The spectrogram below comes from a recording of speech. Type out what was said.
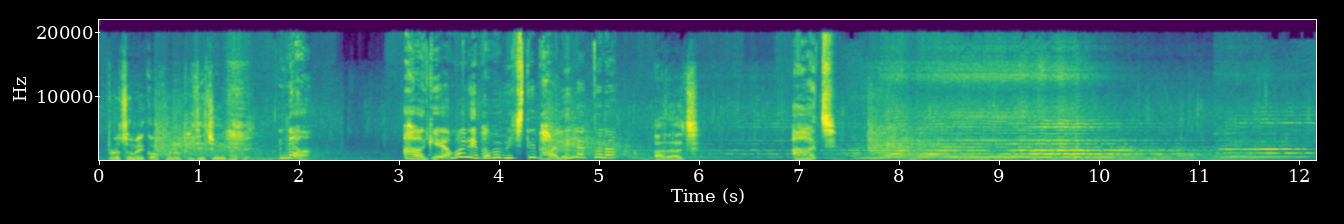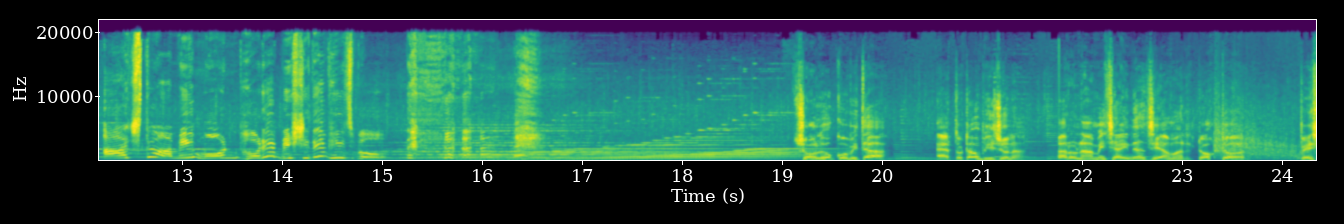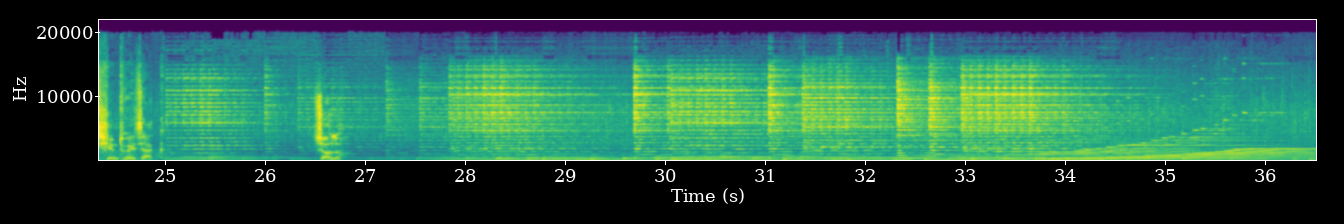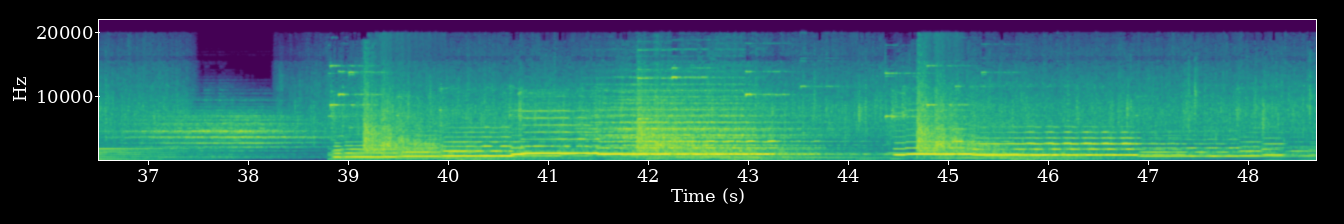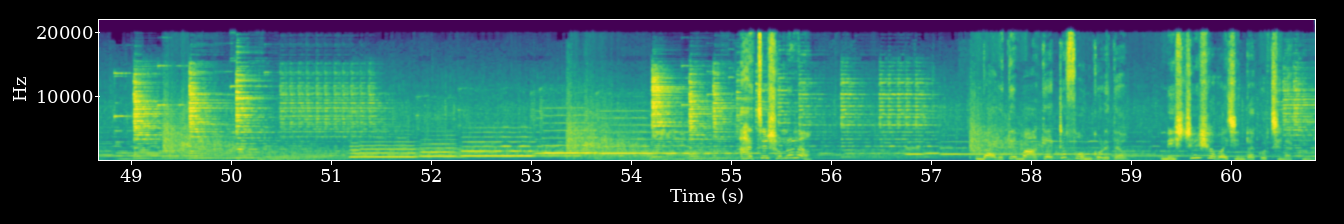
প্রথমে কখনো ভিজেছ ওইভাবে না। আগে আমার এভাবে ভিজতে ভালোই লাগতো না। আর আজ? আজ? আজ তো আমি মন ভরে বৃষ্টিতে ভিজবো। চলো কবিতা এতটাও ভিজো না। কারণ আমি চাই না যে আমার ডক্টর পেশেন্ট হয়ে যাক। চলো। না? বাড়িতে মাকে একটা ফোন করে দাও। নিশ্চয়ই সবাই চিন্তা করছেন এখন।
